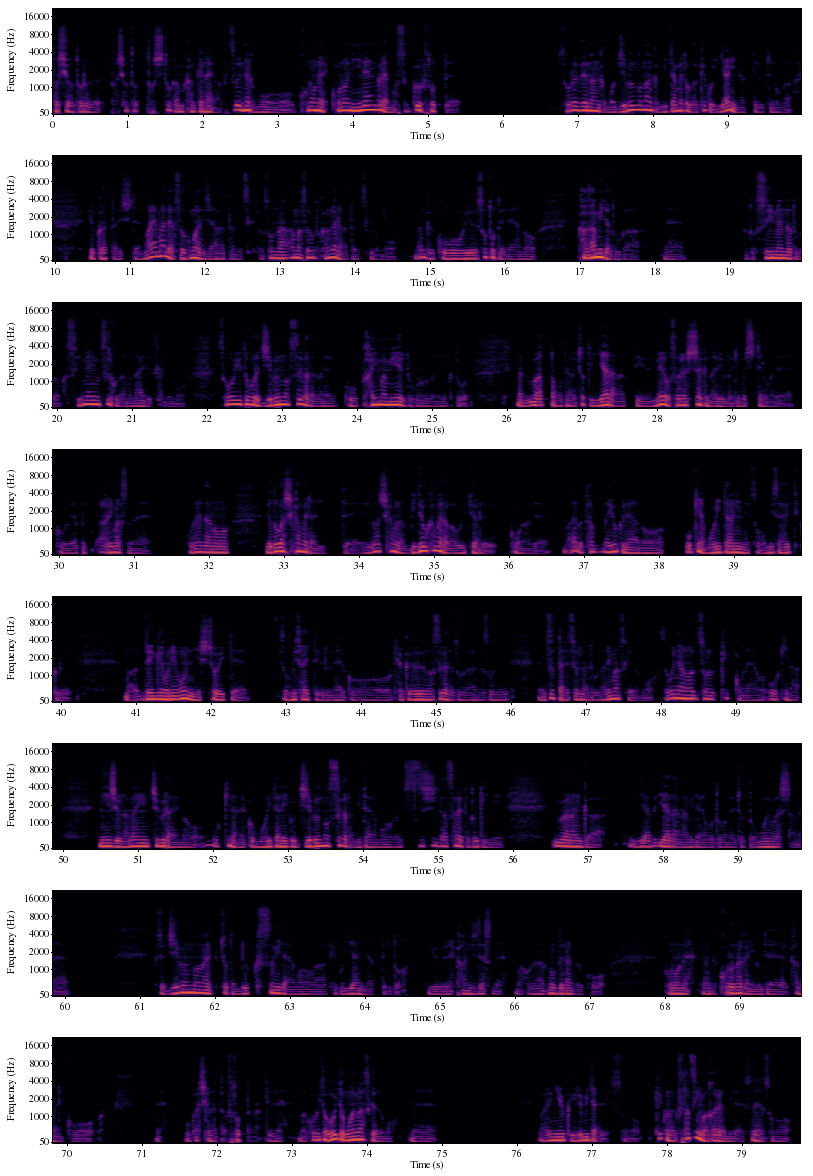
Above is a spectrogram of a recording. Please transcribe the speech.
年を取る、年をと、年とかも関係ないな。普通になんかもう、このね、この2年ぐらいもすっごい太って、それでなんかもう自分のなんか見た目とか結構嫌になってるっていうのが結構あったりして、前まではそこまでじゃなかったんですけど、そんなあんまそういうこと考えなかったんですけども、なんかこういう外でね、あの、鏡だとか、ね、あと水面だとか、まあ、水面映ることはあんまないですけども、そういうところ自分の姿がね、こう、垣間見えるところとかに行くと、なんかうわっと思ってなんかちょっと嫌だなっていう、目をそらしたくなるような気持ちっていうのがね、こう、やっぱありますね。この間あの、ヨドバシカメラに行っ、ヨドバシカメラビデオカメラが置いてあるコーナーで、まあ、あのたよくね、あの、大きなモニターにね、そのお店入ってくる、まあ、電源をね、オンにしといて、そう、お店入ってくるね、こう、客の姿とか、なんかそういう、映ったりするなんてことありますけども、そこにあの、その結構ね、大きな、27インチぐらいの大きなね、こう、モニターにこう自分の姿みたいなものが映し出されたときに、うわ、なんか、嫌だな、みたいなことをね、ちょっと思いましたね。自分のなんかちょっとルックスみたいなものが結構嫌になってるというね、感じですね。まあ、これは本当になんかこう、このね、なんかコロナ禍においてかなりこう、ねおかしくなった、太ったなっていうね。まあ、こういう人多いと思いますけども、ね。割によくいるみたいです。その結構なんか二つに分かれるみたいですね。その、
